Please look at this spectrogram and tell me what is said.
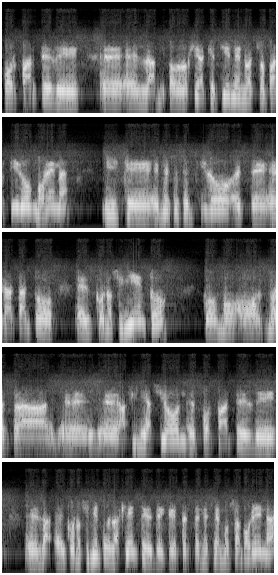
por parte de eh, la metodología que tiene nuestro partido, Morena, y que en ese sentido este, era tanto el conocimiento como nuestra eh, eh, afiliación por parte de el conocimiento de la gente de que pertenecemos a Morena,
